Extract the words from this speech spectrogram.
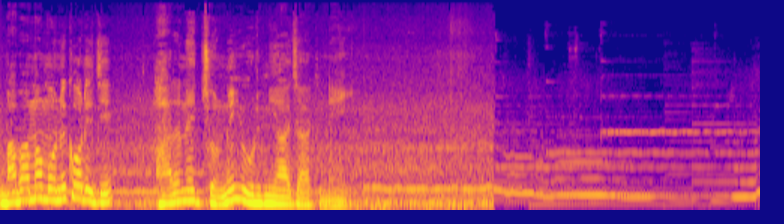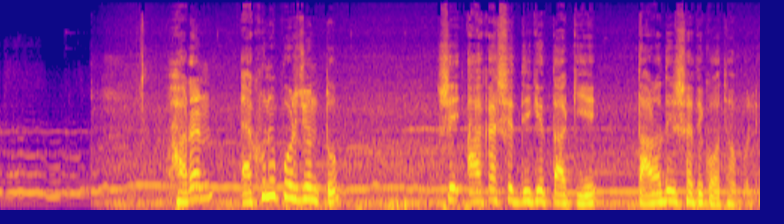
বাবা মা মনে করে যে হারানের জন্যই উর্মি আজ আর নেই। হারান এখনও পর্যন্ত সেই আকাশের দিকে তাকিয়ে তারাদের সাথে কথা বলে।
